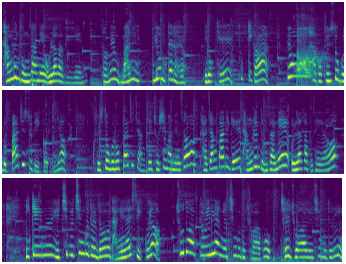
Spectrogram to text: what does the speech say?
당근 동산에 올라가기 위해서는 많은 위험이 따라요. 이렇게 토끼가 뿅 하고 굴 속으로 빠질 수도 있거든요. 굴 속으로 빠지지 않게 조심하면서 가장 빠르게 당근 동산에 올라가 보세요. 이 게임은 유치부 친구들도 당연히 할 수 있고요. 초등학교 1, 2학년 친구도 좋아하고 제일 좋아하는 친구들은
